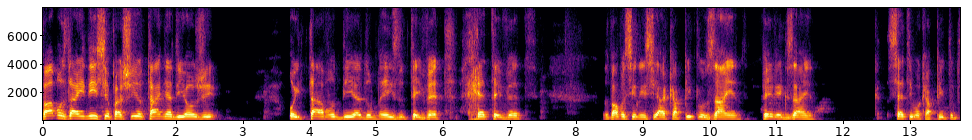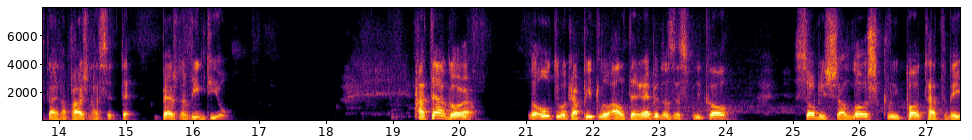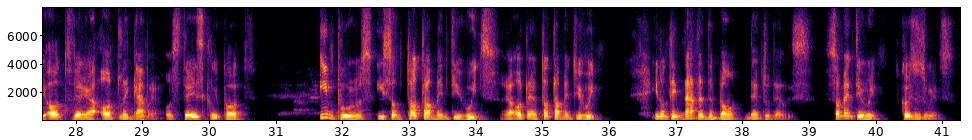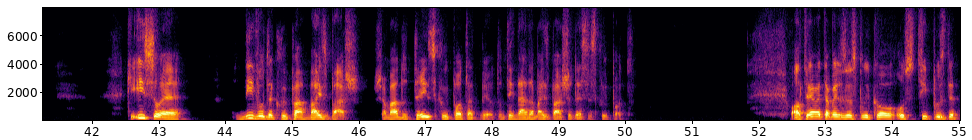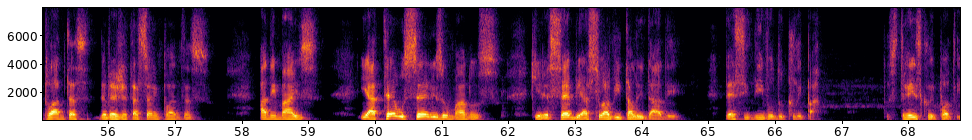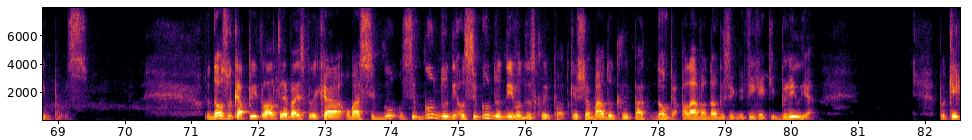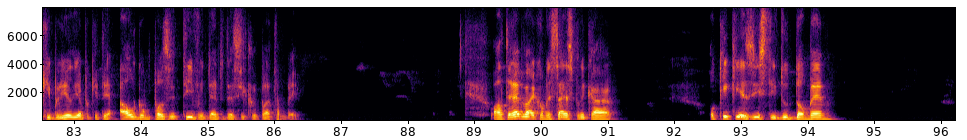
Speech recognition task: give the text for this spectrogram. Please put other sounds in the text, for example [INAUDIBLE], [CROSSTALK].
Vamos dar início para a Tanya de hoje, oitavo dia do mês do Tevet, Retevet. Vamos iniciar capítulo Zayin, Perek Zayin, sétimo capítulo que está na página, sete, página 21. Até agora, no último capítulo, Alterebe nos explicou sobre shalosh klipot hatmeiot veraot legamre. Os três klipot impuros e são totalmente ruins. Raot é totalmente ruim. E não tem nada de bom dentro deles. Somente ruim, coisas ruins. Que isso é nível de clipá mais baixo, chamado três klipot atmeot. Não tem nada mais baixo desses klipot. O Altrema também nos explicou os tipos de plantas, de vegetação em plantas, animais e até os seres humanos que recebem a sua vitalidade desse nível do clipa, dos três clipot impuros. No nosso capítulo, Alter vai explicar uma segu, um segundo, o segundo nível dos clipot, que é chamado clipat noga. A palavra noga significa que brilha por que, que brilha? Porque tem algo positivo dentro desse clipá também. O Altereb vai começar a explicar o que, que existe do domem,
